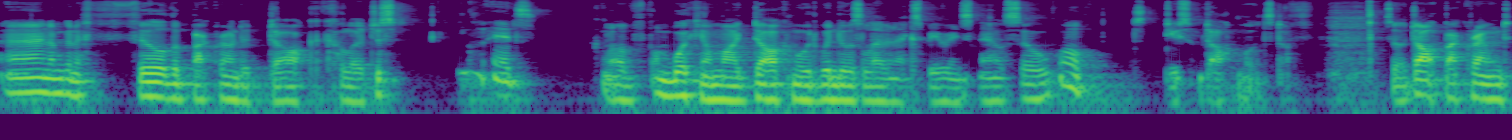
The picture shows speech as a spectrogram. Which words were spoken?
and I'm going to fill the background a dark color. Just it's well, I'm working on my dark mode Windows 11 experience now, so well, do some dark mode stuff. So a dark background.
